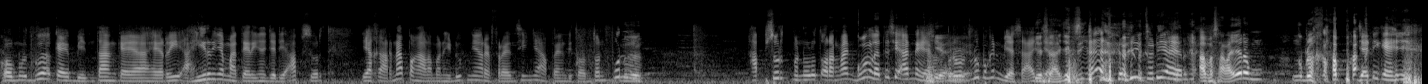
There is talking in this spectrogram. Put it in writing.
kalau menurut gua kayak bintang kayak Harry akhirnya materinya jadi absurd ya karena pengalaman hidupnya, referensinya apa yang ditonton pun Betul. Absurd menurut orang lain. Gua ngeliatnya sih aneh ya. Iya, menurut iya. lu mungkin biasa aja. biasa aja sih Itu dia Her. apa salahnya orang ngebelah kelapa Jadi kayaknya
